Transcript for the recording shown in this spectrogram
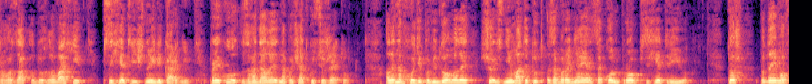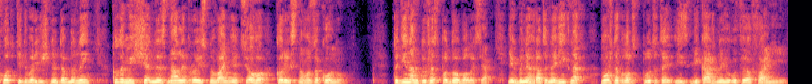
Найвідомішого закладу Глевахи психіатричної лікарні, про яку згадали на початку сюжету. Але на вході повідомили, що знімати тут забороняє закон про психіатрію. Тож подаємо фотки дворічної давнини, коли ми ще не знали про існування цього корисного закону. Тоді нам дуже сподобалося. Якби не грати на вікнах, можна було б сплутати із лікарнею у Феофанії.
